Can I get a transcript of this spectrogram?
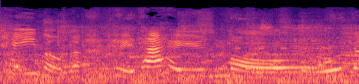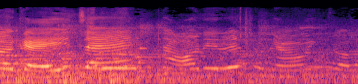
table 㗎，其他戲院冇嘅，幾正。嗱，我哋咧仲有呢個咧。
